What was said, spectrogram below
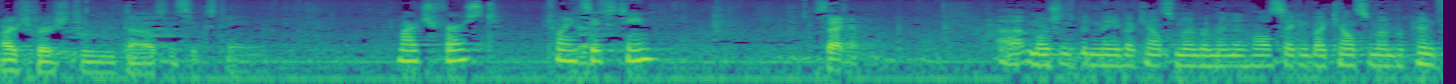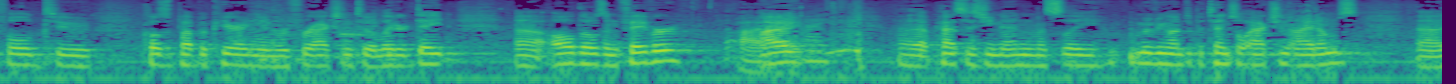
March 1st, 2016. March 1st, 2016? Second. Uh, Motion's been made by Councilmember Mendenhall, second by Councilmember Penfold to close the public hearing and refer action to a later date. Uh, All those in favor? Aye. Uh, That passes unanimously. Moving on to potential action items. Uh,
